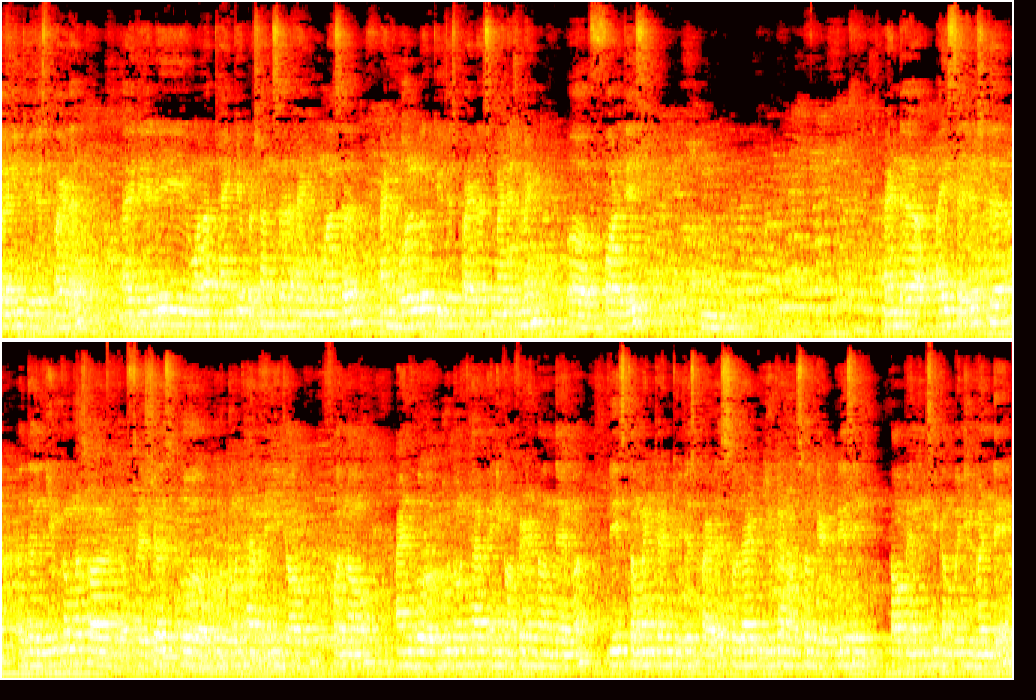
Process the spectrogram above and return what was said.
joining QJ Spider. I really want to thank you Prashant sir and Uma sir and whole QJ Spiders management uh, for this. Mm. And uh, I suggest uh, the newcomers or the freshers who, who don't have any job and who, who don't have any confidence on them, please come and QJ Spiders so that you can also get place in top MNC company one day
